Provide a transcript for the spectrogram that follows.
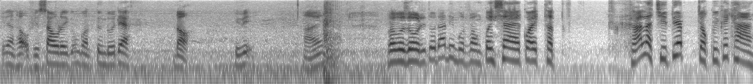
Cái đèn hậu phía sau đây cũng còn tương đối đẹp. Đỏ quý vị. Đấy. Và vừa rồi thì tôi đã đi một vòng quanh xe quay thật khá là chi tiết cho quý khách hàng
